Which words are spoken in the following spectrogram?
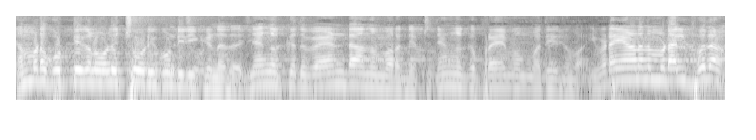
നമ്മുടെ കുട്ടികൾ ഒളിച്ചോടിക്കൊണ്ടിരിക്കുന്നത്. ഞങ്ങൾക്ക് ഇത് വേണ്ട എന്നും പറഞ്ഞിട്ട്. ഞങ്ങൾക്ക് പ്രേമം മതി എന്ന് പറഞ്ഞു. ഇവിടെയാണ് നമ്മുടെ അത്ഭുതം.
